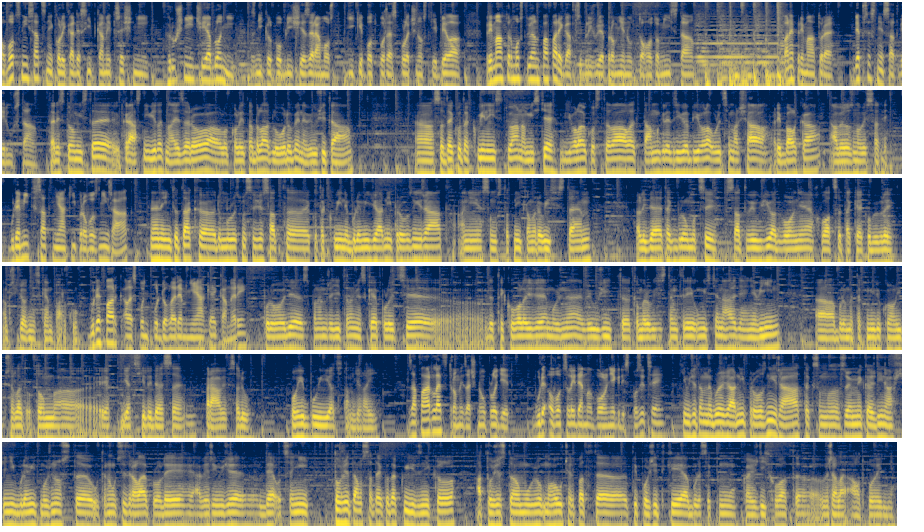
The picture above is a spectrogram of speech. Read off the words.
Ovocný sad s několika desítkami třešní, hrušní či jabloní vznikl poblíž jezera Most díky podpoře společnosti Byla. Primátor mostu Jan Papariga přibližuje proměnu tohoto místa. Pane primátore, kde přesně sad vyrůstá? Tady z toho místa je krásný výlet na jezero a lokalita byla dlouhodobě nevyužitá. Eh, sad jako takový není situován na místě bývalého kostela, ale tam, kde dříve bývala ulice Maršála Rybalka a Viloznovy sady. Bude mít sad nějaký provozní řád? Ne, není to tak. Eh, domluvili jsme se, že sad eh, jako takový nebude mít žádný provozní řád, ani samostatný kamerový systém. Lidé tak budou moci sad využívat volně a chovat se tak, jako by byli například v městském parku. Bude park alespoň pod dohledem nějaké kamery? Po dohodě s panem ředitelem městské policie detekovali, že je možné využít kamerový systém, který je umístěn na hradě Hněvín. A budeme tak mít dokonalý přehled o tom, jak, jaký lidé se právě v sadu pohybují a co tam dělají. Za pár let stromy začnou plodit. Bude ovoce lidem volně k dispozici? Tím, že tam nebude žádný provozní řád, tak samozřejmě každý návštěvník bude mít možnost eh, utrhnout si zralé plody. Já věřím, že lidé ocení to, že tam sad jako takový vznikl a to, že z toho mohou, mohou čerpat eh, ty požitky a bude se k tomu každý chovat eh, vřele a odpovědně.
